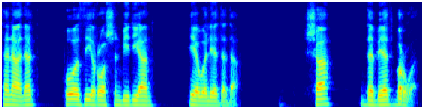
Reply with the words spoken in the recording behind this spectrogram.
تەنانەت پۆزی ڕۆشنبیریان پێوە لێدەدا. شا دەبێت بڕوات.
